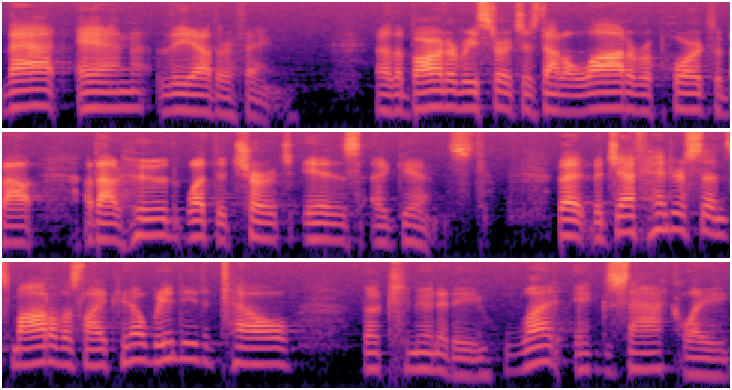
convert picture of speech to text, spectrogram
that, and the other thing. The Barna Research has done a lot of reports about, about who, what the church is against. But, but Jeff Henderson's model was like, you know, we need to tell the community what exactly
